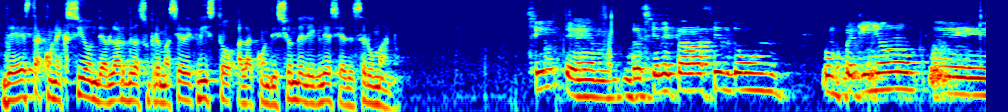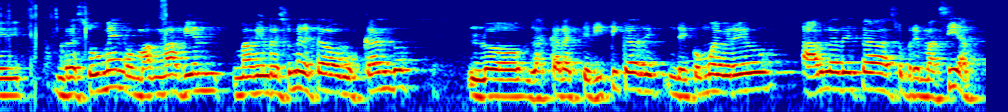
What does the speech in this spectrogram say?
esta conexión de hablar de la supremacía de Cristo a la condición de la iglesia, del ser humano? Sí, em, recién estaba haciendo un, pequeño eh, resumen, o más, bien, más bien resumen, estaba buscando las características de, cómo Hebreo habla de esta supremacía.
